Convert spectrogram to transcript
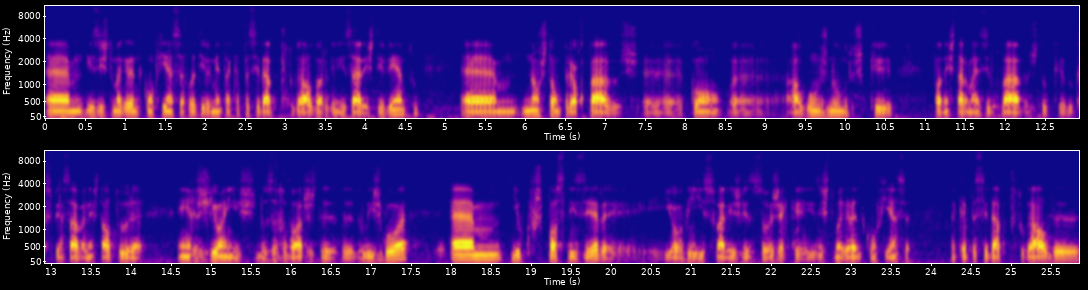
Um, existe uma grande confiança relativamente à capacidade de Portugal de organizar este evento. Um, não estão preocupados uh, com uh, alguns números que podem estar mais elevados do que, do que se pensava nesta altura em regiões nos arredores de, de, de Lisboa. Um, e o que vos posso dizer, e ouvi isso várias vezes hoje, é que existe uma grande confiança na capacidade de Portugal de,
